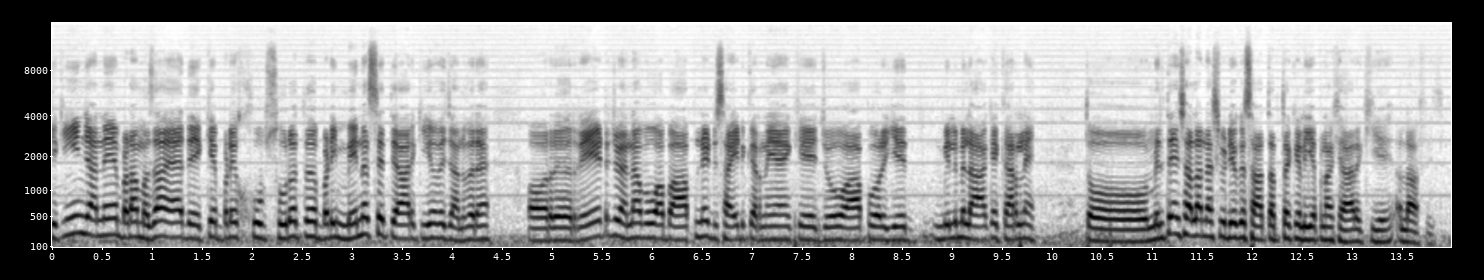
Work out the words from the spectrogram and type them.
यकीन जाने बड़ा मज़ा आया देख के बड़े खूबसूरत बड़ी मेहनत से तैयार किए हुए जानवर हैं। और रेट जो है ना वो अब आपने डिसाइड करने हैं कि जो आप और ये मिल मिला के कर लें। तो मिलते हैं इंशाल्लाह नेक्स्ट वीडियो के साथ तब तक के लिए अपना ख्याल रखिए। अल्लाह हाफिज़।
